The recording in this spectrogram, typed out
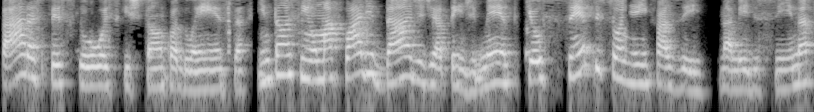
para as pessoas que estão com a doença. Então, assim, uma qualidade de atendimento que eu sempre sonhei em fazer na medicina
